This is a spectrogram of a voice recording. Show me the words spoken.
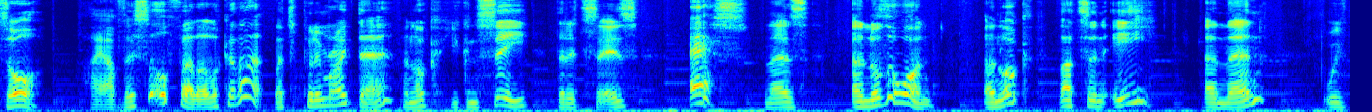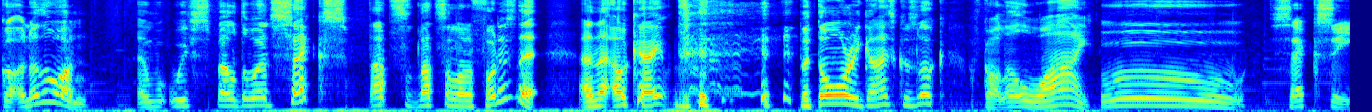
So, I have this little fella, look at that. Let's put him right there. And look, you can see that it says S. And there's another one. And look, that's an E. And then we've got another one. And we've spelled the word sex. That's that's a lot of fun, isn't it? And then, okay. but don't worry, guys, because look, I've got a little Y. Ooh, sexy.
